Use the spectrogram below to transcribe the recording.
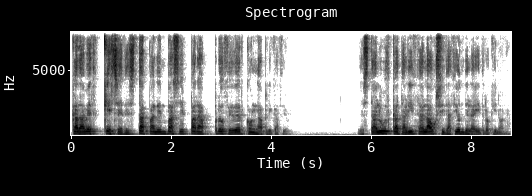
cada vez que se destapa el envase para proceder con la aplicación. Esta luz cataliza la oxidación de la hidroquinona.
